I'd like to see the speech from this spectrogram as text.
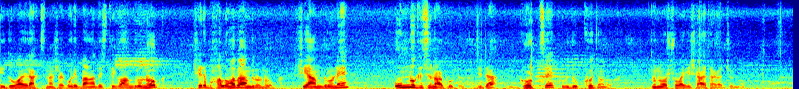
এই দোয়াই রাখছেন আশা করি, বাংলাদেশ থেকেও আন্দোলন হোক, সেটা ভালোভাবে আন্দোলন হোক। সেই আন্দোলনে অন্য কিছু না ঘটুক, যেটা ঘটছে খুবই দুঃখজনক। ধন্যবাদ সবাইকে, সাথে থাকার জন্য।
